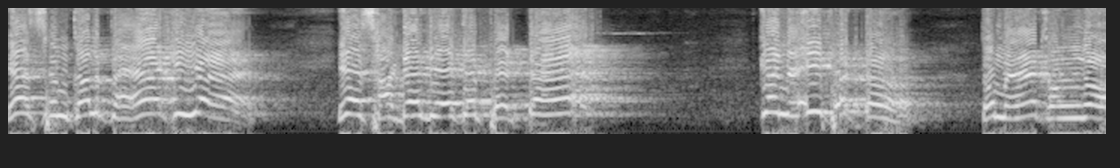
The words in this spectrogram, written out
ਇਹ ਸੰਕਲਪ ਹੈ ਕੀ ਹੈ? ਇਹ ਸਾਡੇ ਦੇਸ਼ ਤੇ ਫਿੱਟ ਹੈ ਕਿ ਨਹੀਂ ਫਿੱਟ? ਤਾਂ ਮੈਂ ਕਹੂੰਗਾ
